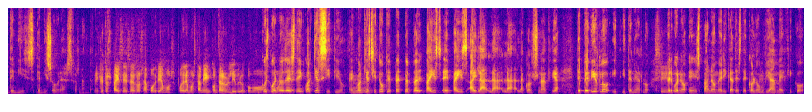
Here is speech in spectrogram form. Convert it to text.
de mis, de mis obras, Fernando. ¿En qué otros países, eh, Rosa, podríamos, podremos también encontrar un libro como Pues bueno, este? desde en cualquier sitio, en cualquier sitio que país, en país hay la, la, la, consonancia de pedirlo y, tenerlo. Pero bueno, en Hispanoamérica, desde Colombia, México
